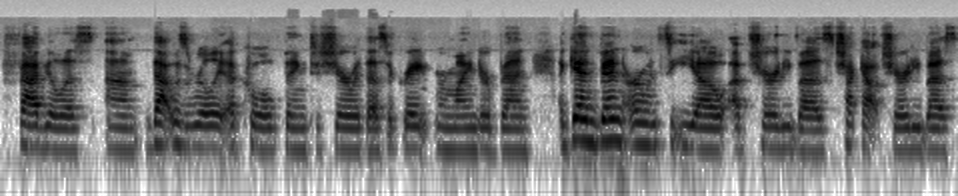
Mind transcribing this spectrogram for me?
Fabulous. Um, that was really a cool thing to share with us. A great reminder, Ben. Again, Ben Erwin, CEO of Charity Buzz. Check out Charity Buzz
